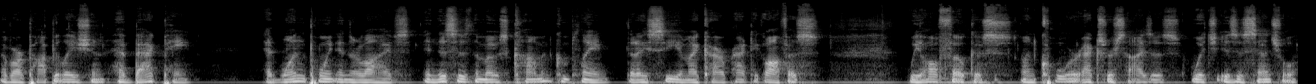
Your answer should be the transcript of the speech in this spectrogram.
of our population have back pain at one point in their lives, and this is the most common complaint that I see in my chiropractic office. We all focus on core exercises, which is essential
